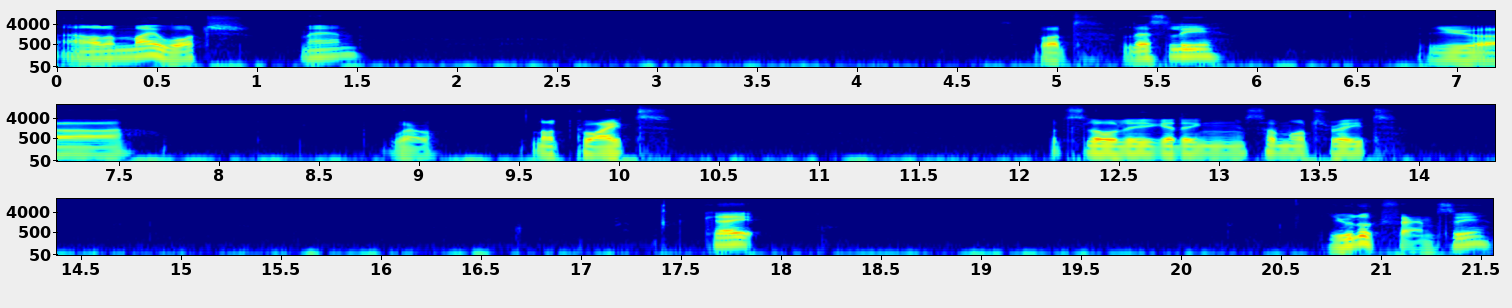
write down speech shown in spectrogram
Not on my watch, man. But Leslie, you are, well, not quite, but slowly getting some more trait. Okay. You look fancy.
